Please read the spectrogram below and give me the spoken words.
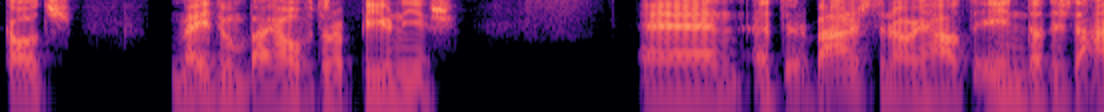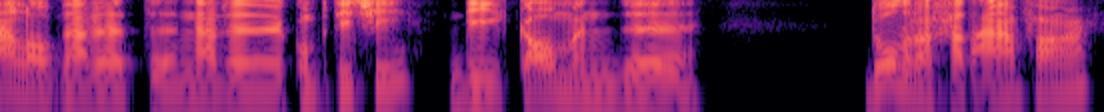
coach meedoen bij Hoofddorp Pioniers. En het Urbanus toernooi houdt in, dat is de aanloop naar, het, naar de competitie, die komende donderdag gaat aanvangen.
